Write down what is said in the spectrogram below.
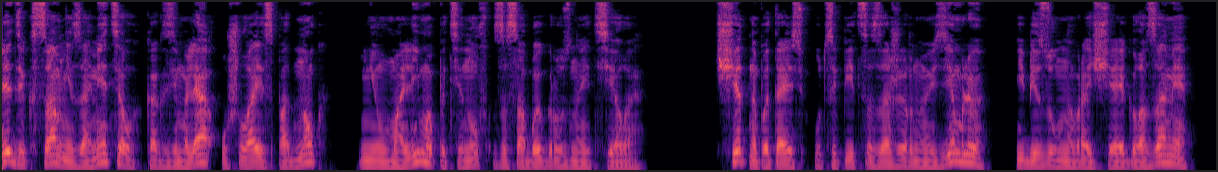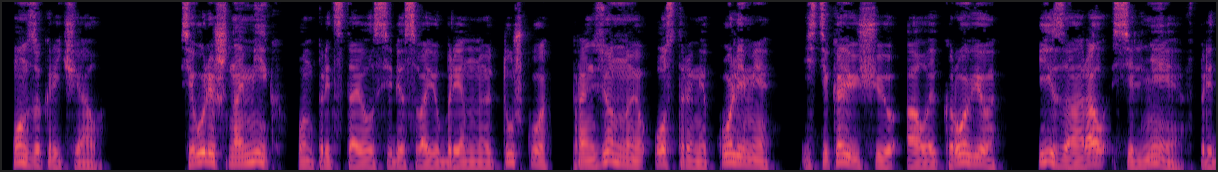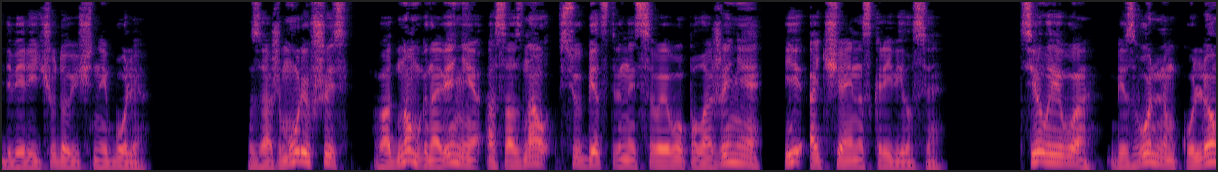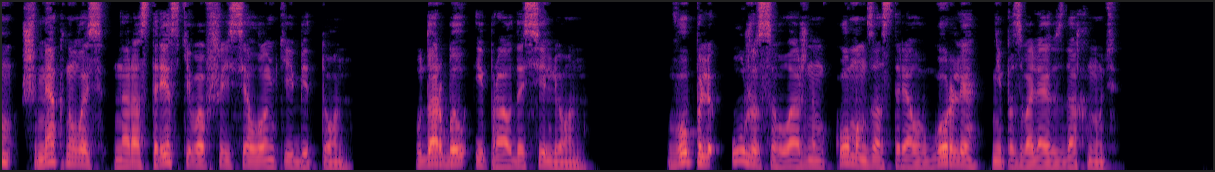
Эдик сам не заметил, как земля ушла из-под ног, неумолимо потянув за собой грузное тело. Тщетно пытаясь уцепиться за жирную землю и безумно вращая глазами, он закричал. Всего лишь на миг он представил себе свою бренную тушку, пронзенную острыми колями, истекающую алой кровью, и заорал сильнее в преддверии чудовищной боли. Зажмурившись, в одно мгновение осознал всю бедственность своего положения и отчаянно скривился. Тело его безвольным кулем шмякнулось на растрескивавшийся ломкий бетон. Удар был и правда силен. Вопль ужаса влажным комом застрял в горле, не позволяя вздохнуть.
